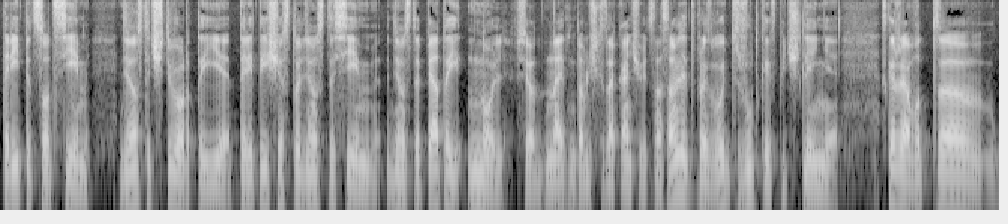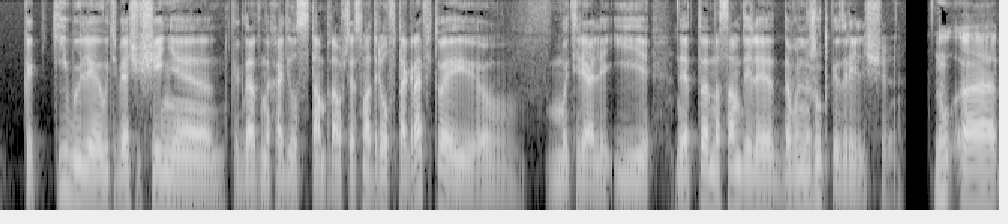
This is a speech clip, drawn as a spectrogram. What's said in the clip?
3507, 94 3197, 95 0. Все, на этом табличка заканчивается. На самом деле это производит жуткое впечатление. Скажи, а вот э, Какие были у тебя ощущения, когда ты находился там? Потому что я смотрел фотографии твои э, в материале, и это на самом деле довольно жуткое зрелище. Ну, э,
